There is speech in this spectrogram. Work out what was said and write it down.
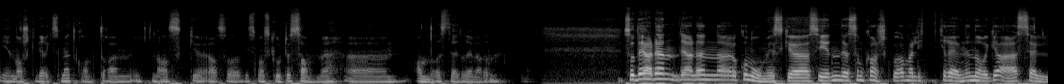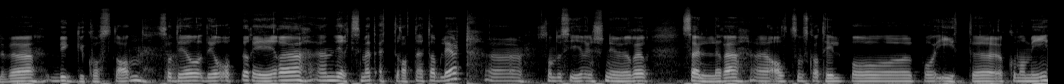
i en norsk virksomhet kontra en utenlandsk, uh, altså hvis man skulle gjort det samme uh, andre steder i verden. Så det er, den, det er, den, økonomiske siden. Det som kanskje kan være litt krevende i Norge, er selve byggekostnaden. Så det å, det å operere en virksomhet etter at den er etablert, som du sier, ingeniører, selgere, alt som skal til på, på IT, økonomi,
